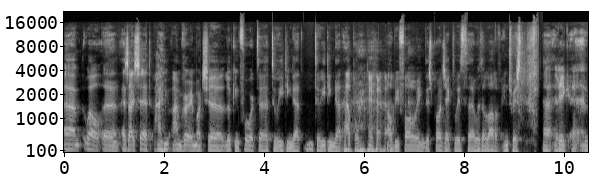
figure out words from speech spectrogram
Um, well, uh, as I said, I'm I'm very much uh, looking forward to, to, eating that to eating that apple. I'll be following this project with uh, with a lot of interest. Uh, Rik, uh,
